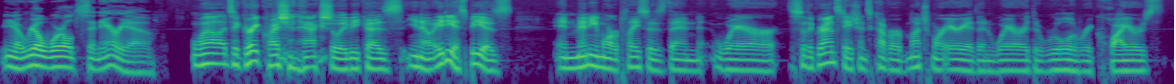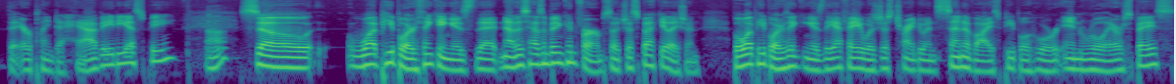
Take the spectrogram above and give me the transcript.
you know, real world scenario. Well, it's a great question actually because you know ADSB is in many more places than where so the ground stations cover much more area than where the rule requires the airplane to have ADSB. Uh-huh. So what people are thinking is that now this hasn't been confirmed, so it's just speculation. But what people are thinking is the FAA was just trying to incentivize people who were in rule airspace,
